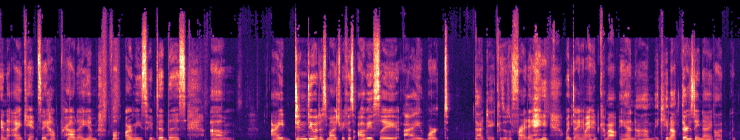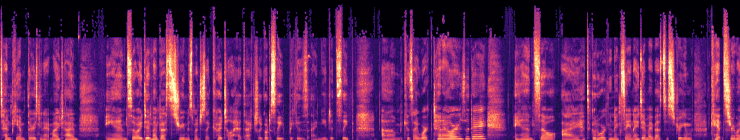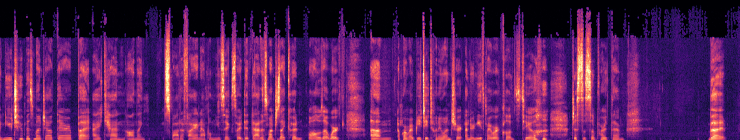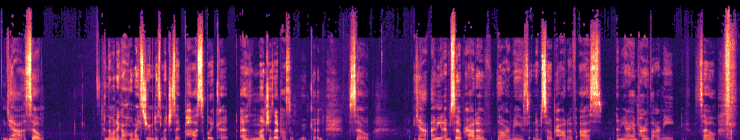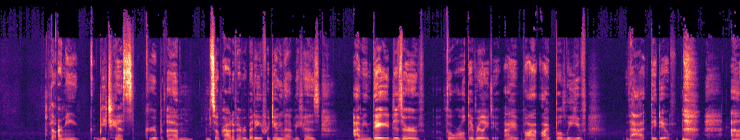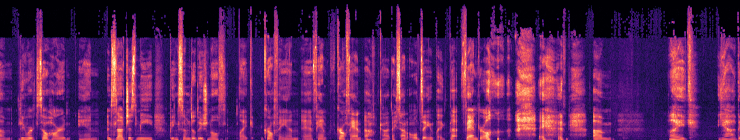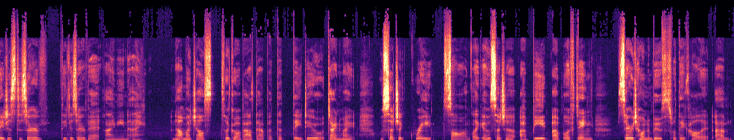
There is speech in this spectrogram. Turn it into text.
And I can't say how proud I am of all the armies who did this. Um, I didn't do it as much because obviously I worked that day because it was a Friday when Dynamite had come out, and um, it came out Thursday night at like 10 p.m. Thursday night my time, and so I did my best to stream as much as I could till I had to actually go to sleep because I needed sleep, um, because I work 10 hours a day. And so I had to go to work the next day and I did my best to stream. I can't stream on YouTube as much out there, but I can on like Spotify and Apple Music. So I did that as much as I could while I was at work. Um, I wore my BT21 shirt underneath my work clothes too, just to support them. But yeah, so, and then when I got home, I streamed as much as I possibly could, as much as I possibly could. So, yeah, I mean, I'm so proud of the armies and I'm so proud of us. I mean, I am part of the army, so the army BTS group, um, I'm so proud of everybody for doing that because I mean, they deserve the world. They really do. I I, I believe that they do. um, they work so hard, and it's not just me being some delusional like girl fan and uh, fan girl fan. Oh God, I sound old saying like that fangirl. and um, like yeah, they just deserve they deserve it. I mean, I not much else to go about that, but that they do. Dynamite was such a great song. Like it was such a upbeat, uplifting serotonin boost is what they call it. Um,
